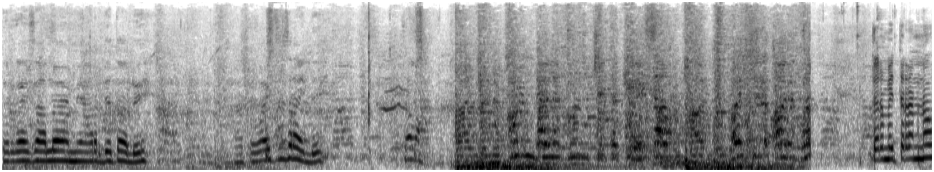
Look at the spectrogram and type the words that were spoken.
तर काय चालू आहे आम्ही अर्ध्यात आलोय. आता व्हायचंच राहिले चला. तर मित्रांनो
